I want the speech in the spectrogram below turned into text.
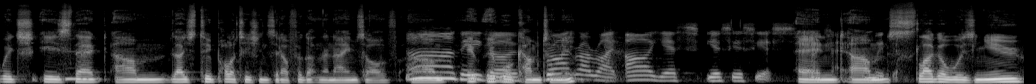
which is mm. that um, those two politicians that I've forgotten the names of. Um, ah, there it, you go. it will come to right, me. Right, right, right. Ah, yes, yes, yes, yes. And okay, um, Slugger was new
